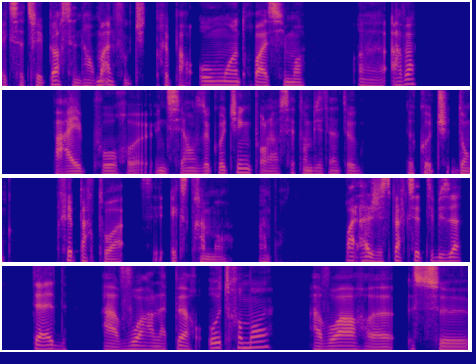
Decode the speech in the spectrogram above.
et que ça te fait peur, c'est normal. Il faut que tu te prépares au moins 3 à 6 mois euh, avant. Pareil pour euh, une séance de coaching, pour lancer ton business de, coach. Donc, prépare-toi, c'est extrêmement important. Voilà, j'espère que cet épisode t'aide à voir la peur autrement, à voir euh, ce,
